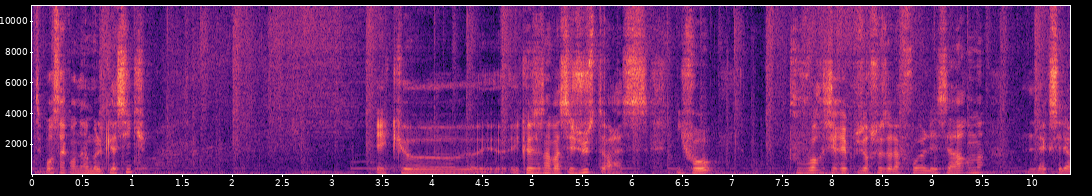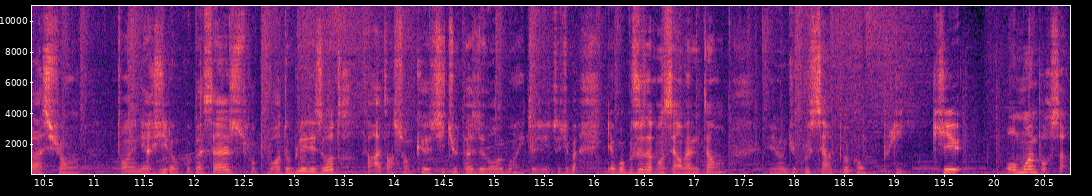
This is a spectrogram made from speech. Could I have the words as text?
C'est pour ça qu'on a un mode classique. Et que, et que c'est sympa. C'est juste, voilà, il faut pouvoir gérer plusieurs choses à la fois, les armes, l'accélération, ton énergie donc au passage, pour pouvoir doubler les autres, faire attention que si tu passes devant eux, bon, ils te, pas. Il y a beaucoup de choses à penser en même temps, et donc du coup c'est un peu compliqué, au moins pour ça.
